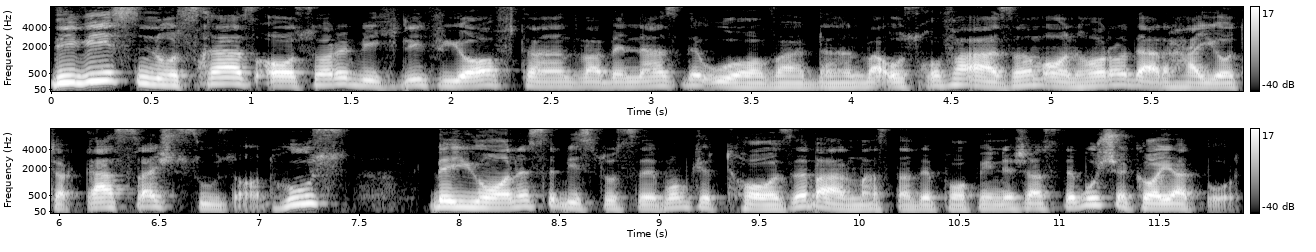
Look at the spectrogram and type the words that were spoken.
دویست نسخه از آثار ویکلیف یافتند و به نزد او آوردند و اسقف اعظم آنها را در حیاط قصرش سوزاند. هوس به یوانس 23 که تازه بر مسند پاپی نشسته بود شکایت برد.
